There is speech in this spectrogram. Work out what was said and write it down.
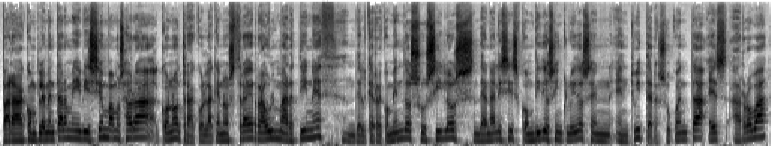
Para complementar mi visión vamos ahora con otra, con la que nos trae Raúl Martínez, del que recomiendo sus hilos de análisis con vídeos incluidos en, Twitter. Su cuenta es arroba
